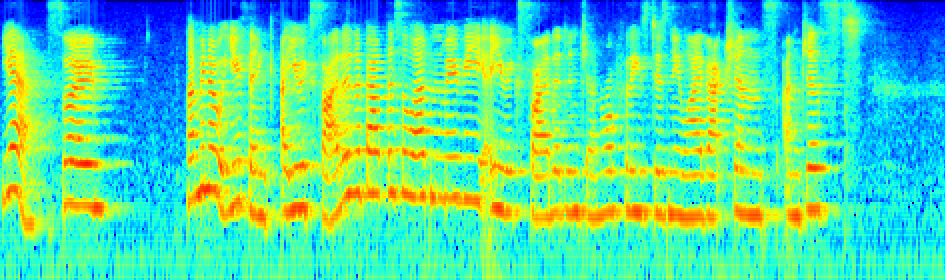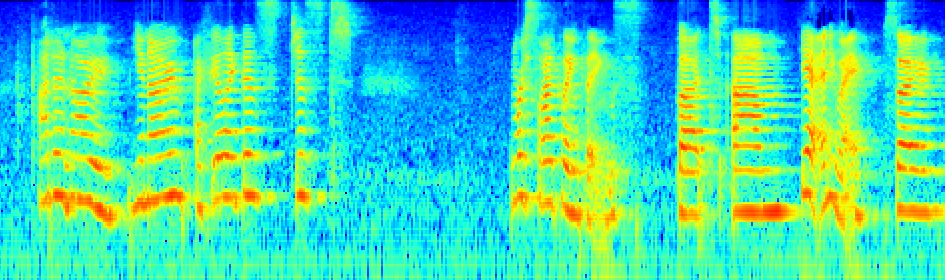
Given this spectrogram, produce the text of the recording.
yeah, so let me know what you think. Are you excited about this Aladdin movie? Are you excited in general for these Disney live actions? I'm just, I don't know, you know? I feel like there's just recycling things. But um, yeah, anyway, so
